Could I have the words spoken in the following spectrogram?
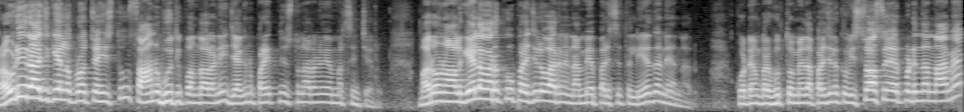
రౌడీ రాజకీయాలను ప్రోత్సహిస్తూ సానుభూతి పొందాలని జగన్ ప్రయత్నిస్తున్నారని విమర్శించారు. మరో నాలుగేళ్ళ వరకు ప్రజలు వారిని నమ్మే పరిస్థితి లేదని అన్నారు. కూటమి ప్రభుత్వం మీద ప్రజలకు విశ్వాసం ఏర్పడిందన్న ఆమె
